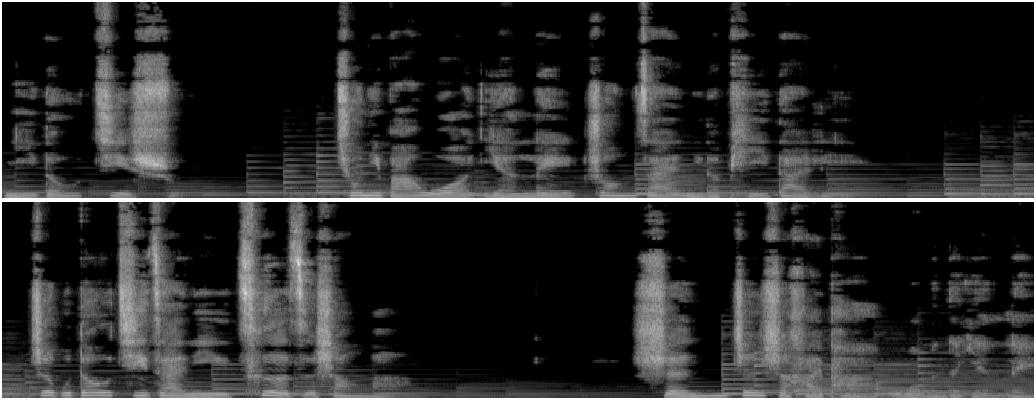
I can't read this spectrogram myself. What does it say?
你都记数。求你把我眼泪装在你的皮带里，这不都记在你册子上吗？神真是害怕我们的眼泪，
